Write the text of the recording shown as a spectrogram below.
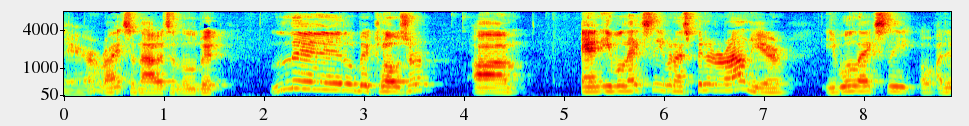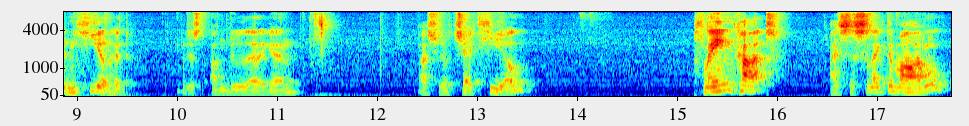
there, right? So now it's a little bit, little bit closer. Um, and it will actually, when I spin it around here, it will actually, oh, I didn't heal it. I'll just undo that again. I should have checked heal. Plane cut. I select the model.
